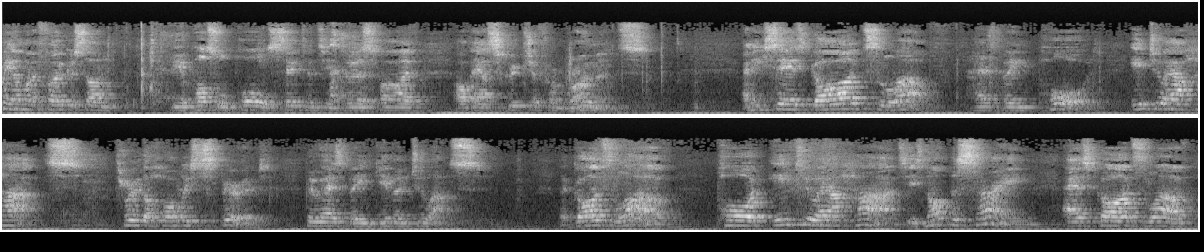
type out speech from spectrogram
morning I want to focus on the Apostle Paul's sentence in verse 5 of our scripture from Romans. And he says, God's love has been poured into our hearts through the Holy Spirit who has been given to us. That God's love poured into our hearts is not the same as God's love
